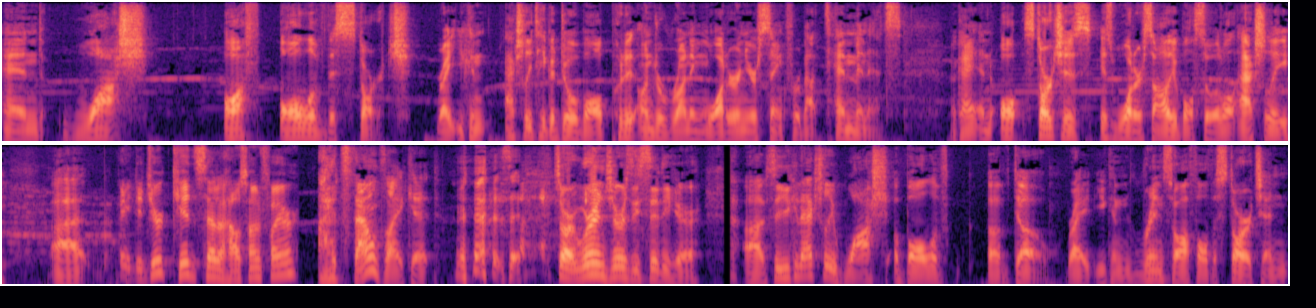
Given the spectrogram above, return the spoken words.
and wash off all of the starch, right? You can actually take a dough ball, put it under running water in your sink for about 10 minutes. Okay, and all starch is, is water soluble, so it'll actually. Uh, hey, did your kid set a house on fire? It sounds like it. Sorry, we're in Jersey City here. Uh, so you can actually wash a ball of of dough, right? You can rinse off all the starch and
